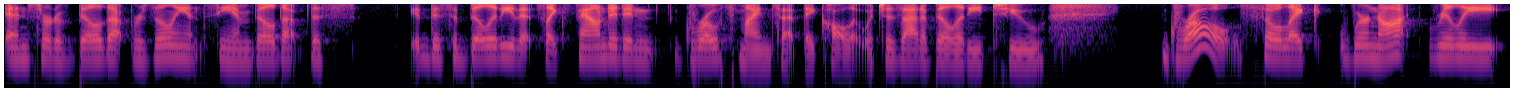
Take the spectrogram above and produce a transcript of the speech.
and sort of build up resiliency and build up this this ability that's like founded in growth mindset they call it which is that ability to grow. So like we're not really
